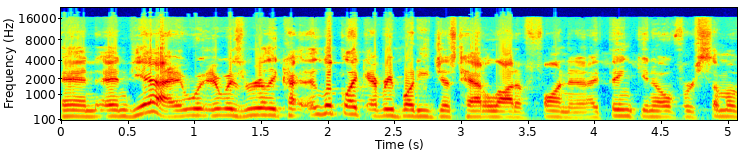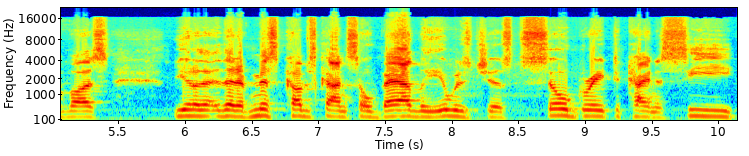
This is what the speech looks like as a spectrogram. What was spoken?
and and yeah, it, w- it was really kind. Of, it looked like everybody just had a lot of fun, and I think you know for some of us, you know that, that have missed CubsCon so badly, it was just so great to kind of see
